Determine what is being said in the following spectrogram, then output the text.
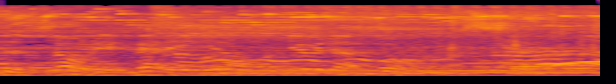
Mr. Tony Petty. Give it up for him.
